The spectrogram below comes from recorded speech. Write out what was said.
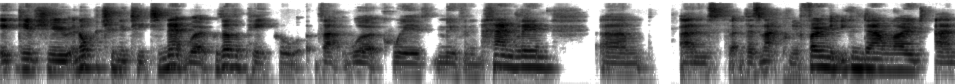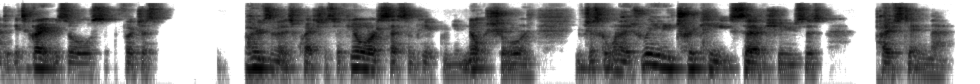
it gives you an opportunity to network with other people that work with moving and handling. Um, and th- there's an app on your phone that you can download, and it's a great resource for just posing those questions. So if you're assessing people and you're not sure and you've just got one of those really tricky service users, post it in there.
